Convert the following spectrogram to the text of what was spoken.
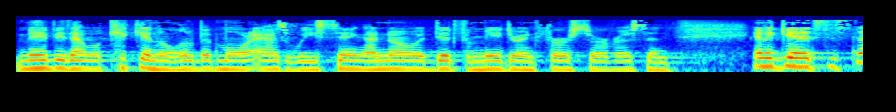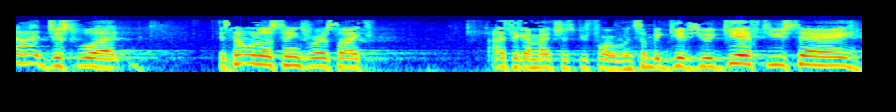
maybe that will kick in a little bit more as we sing. I know it did for me during first service. And, and again, it's, it's not just what, it's not one of those things where it's like, I think I mentioned this before. When somebody gives you a gift, you say,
